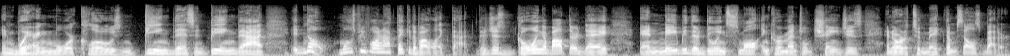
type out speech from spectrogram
and wearing more clothes and being this and being that. It, no, most people are not thinking about it like that. They're just going about their day and maybe they're doing small incremental changes in order to make themselves better.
